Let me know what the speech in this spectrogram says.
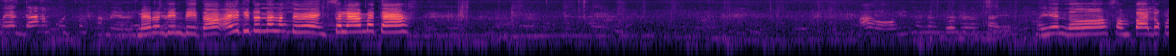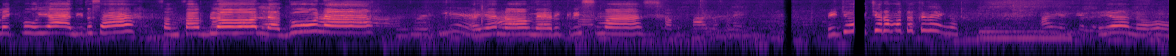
may- agdanan po. Ah, meron. Din dito. Ay, dito na lang, Tiweng. Salamat ah. Ah, Ayan oh, Sampaloc Lake po yan. Dito sa San Pablo, Laguna. Ayan oh, Merry Christmas. Sampalo Play. Video picture mo to, Tiweng. Ayan pala. Ayan oh.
